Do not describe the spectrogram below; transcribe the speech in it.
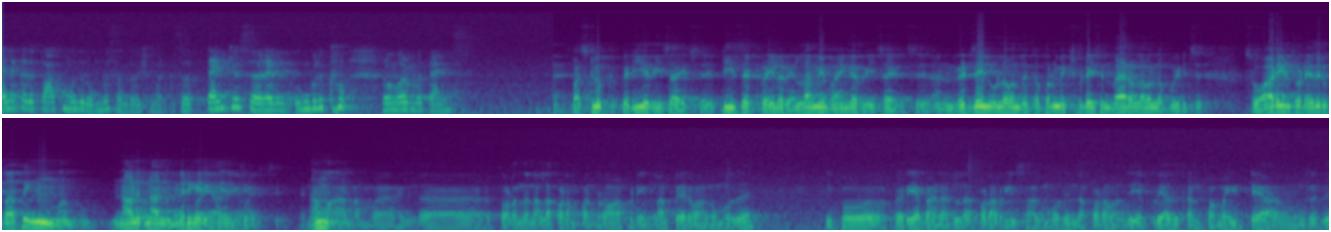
எனக்கு அதை பார்க்கும்போது ரொம்ப சந்தோஷமாக இருக்குது ஸோ தேங்க்யூ சார் அண்ட் உங்களுக்கும் ரொம்ப ரொம்ப தேங்க்ஸ் ஃபர்ஸ்ட் லுக் பெரிய ரீச் ஆயிடுச்சு. டீசர் ட்ரெய்லர் எல்லாமே பயங்கர ரீச் ஆயிடுச்சு. அண்ட் ரெட் ஜெயின் உள்ள வந்ததுக்கப்புறம் எக்ஸ்பெக்டேஷன் வேற லெவலில் போயிடுச்சு. ஸோ ஆடியன்ஸோட எதிர்பார்ப்பு இன்னும் நாளுக்கு நாள் மெருகரிக்க இருக்கு. அதிகமாயிடுச்சு. ஆமா. ஆமா. நம்ம இந்த தொடர்ந்து நல்ல படம் பண்றோம் அப்படின்லாம் பேர் வாங்கும்போது இப்போ பெரிய பேனர்ல படம் ரிலீஸ் ஆகும்போது இந்த படம் வந்து எப்படியாவது கன்ஃபார்மா இட்டே ஆகுன்றது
